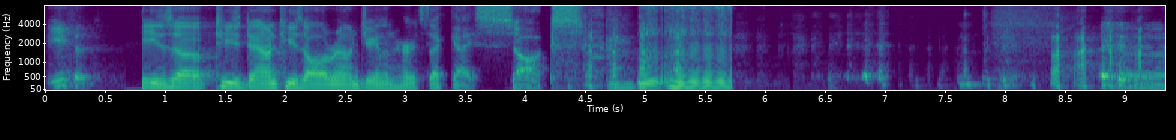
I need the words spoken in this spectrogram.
Ethan? He's up, tease down, tease all around. Jalen Hurts, that guy sucks. uh,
